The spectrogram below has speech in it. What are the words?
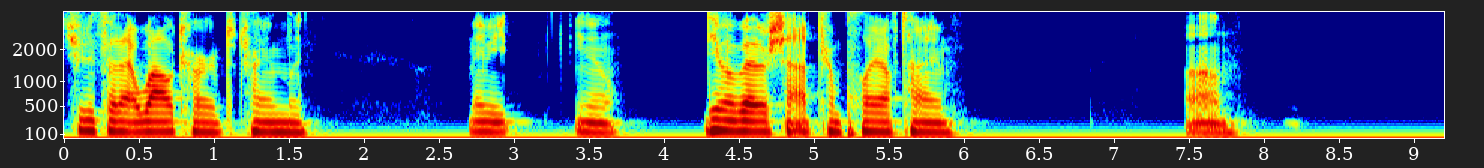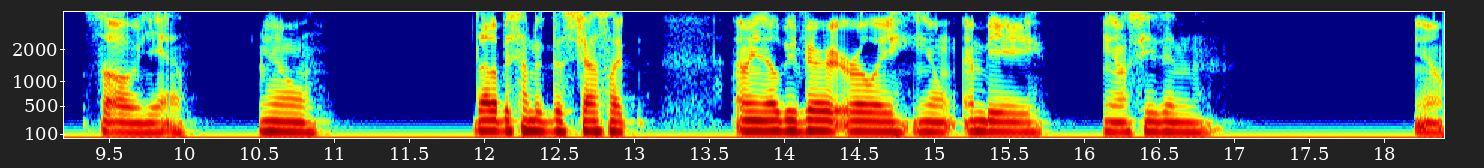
shooting for that wild card to try and like maybe you know give them a better shot come playoff time. Um. So yeah, you know that'll be something to discuss. Like, I mean, it'll be very early, you know, NBA, you know, season, you know,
